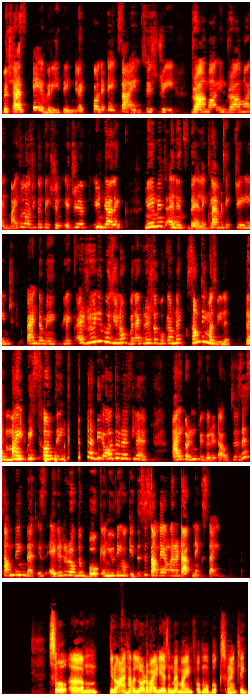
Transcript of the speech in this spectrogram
which has everything like politics, science, history, drama, in drama, in mythological fiction, Egypt, India, like name it and it's there like climatic change pandemic like i really was you know when i finished the book i'm like something must be left there might be something that the author has left i couldn't figure it out so is there something that is editor of the book and you think okay this is something i'm going to tap next time so um you know i have a lot of ideas in my mind for more books frankly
